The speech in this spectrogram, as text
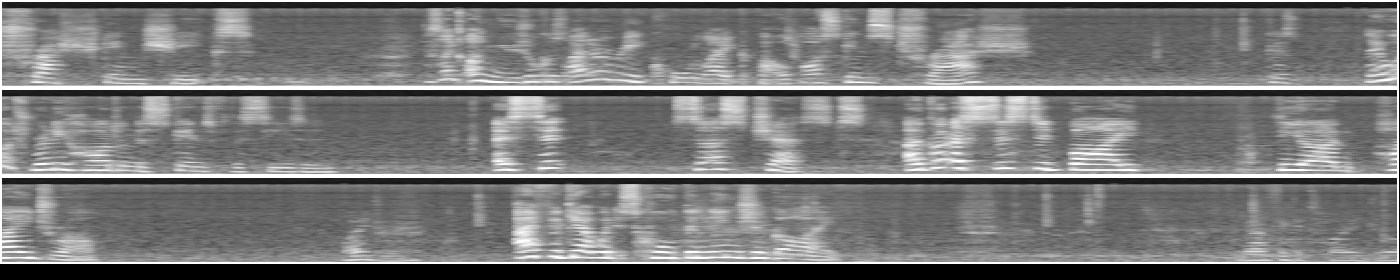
trash skin cheeks. It's like unusual because I don't really call like battle pass skins trash. Because they worked really hard on the skins for the season. Assi- sus chests. I got assisted by the um, Hydra. Hydra. I forget what it's called. The ninja guy. Yeah, I think it's Hydra.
